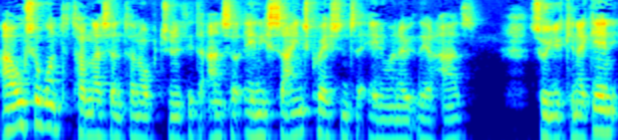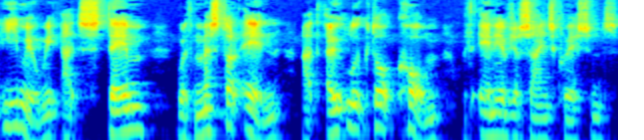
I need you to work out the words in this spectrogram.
I also want to turn this into an opportunity to answer any science questions that anyone out there has. So you can again email me at stem with Mr. N at outlook.com with any of your science questions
